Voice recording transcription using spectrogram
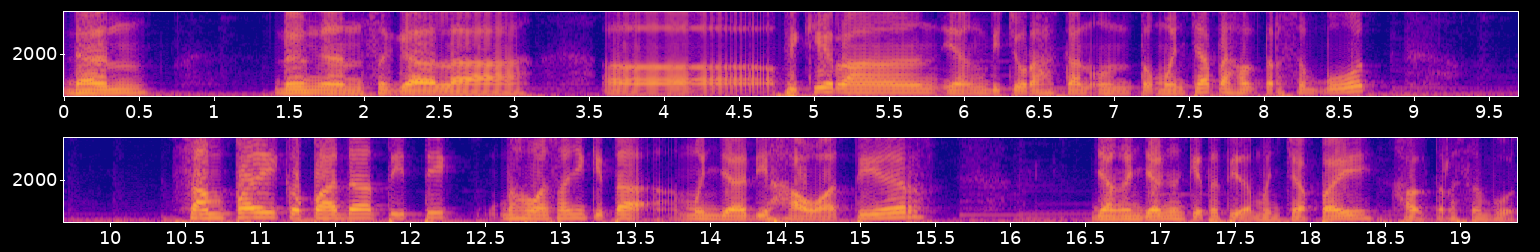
Dan dengan segala uh, pikiran yang dicurahkan untuk mencapai hal tersebut sampai kepada titik bahwasanya kita menjadi khawatir jangan-jangan kita tidak mencapai hal tersebut.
